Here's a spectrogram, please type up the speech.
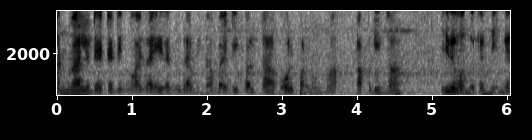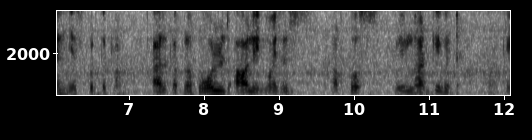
அன்வேலிடேட்டட் இன்வாய்ஸாக இருந்தது அப்படின்னா பை டிஃபால்ட் நான் ஹோல்ட் பண்ணணுமா அப்படின்னா இது வந்துட்டு நீங்கள் எஸ் கொடுத்துக்கலாம். அதுக்கப்புறம் hold all invoices of course will not give it okay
